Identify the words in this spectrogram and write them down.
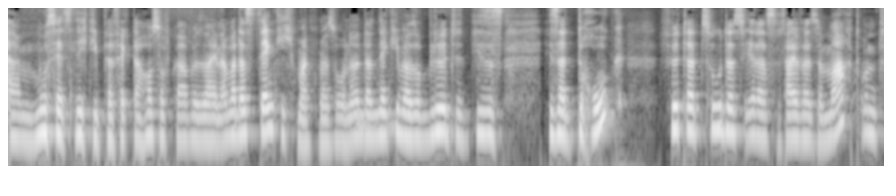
ähm, muss jetzt nicht die perfekte Hausaufgabe sein, aber das denke ich manchmal so. Ne? Dann denke ich mal so blöd, dieses, dieser Druck führt dazu, dass ihr das teilweise macht und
